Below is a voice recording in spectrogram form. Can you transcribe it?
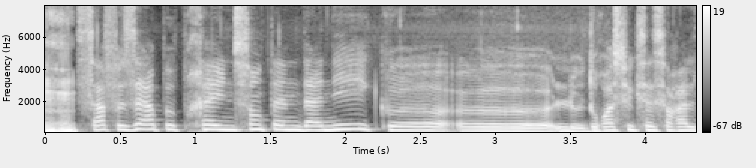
Mhm. Ça faisait à peu près une centaine d'années que euh, le droit successoral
